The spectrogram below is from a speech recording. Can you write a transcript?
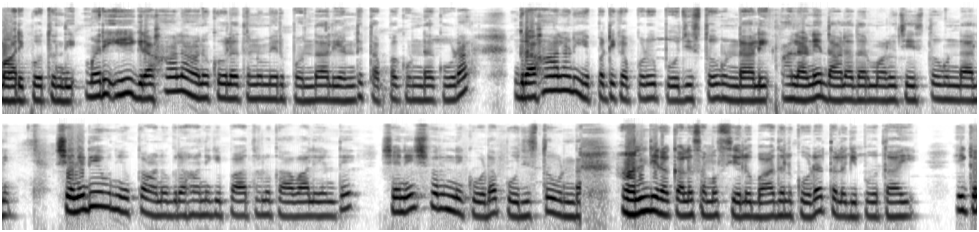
మారిపోతుంది. మరి ఈ గ్రహాల అనుకూలతను మీరు పొందాలి అంటే తప్పకుండా కూడా గ్రహాలను ఎప్పటికప్పుడు పూజిస్తూ ఉండాలి. అలానే దాన ధర్మాలు చేస్తూ ఉండాలి. శనిదేవుని యొక్క అనుగ్రహానికి పాత్రలు కావాలి అంటే శనీశ్వరుణ్ణి కూడా పూజిస్తూ ఉండాలి. అన్ని రకాల సమస్యలు బాధలు కూడా తొలగిపోతాయి. ఇక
